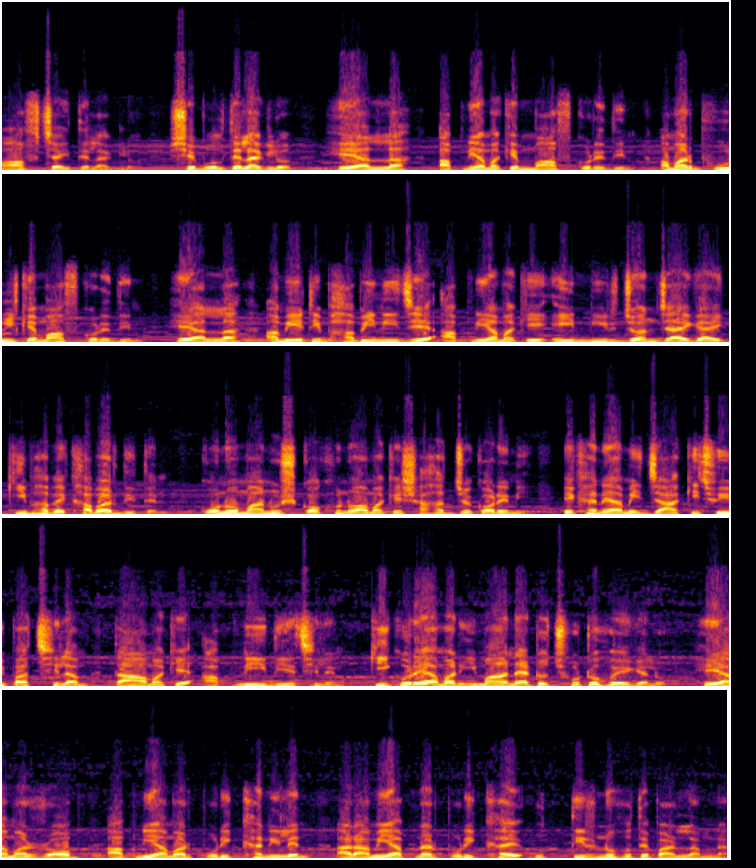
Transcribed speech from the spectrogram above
মাফ চাইতে লাগল। সে বলতে লাগল, হে আল্লাহ, আপনি আমাকে মাফ করে দিন। আমার ভুলকে মাফ করে দিন। হে আল্লাহ, আমি এটি ভাবিনি যে আপনি আমাকে এই নির্জন জায়গায় কীভাবে খাবার দিতেন। কোনো মানুষ কখনো আমাকে সাহায্য করেনি। এখানে আমি যা কিছুই পাচ্ছিলাম, তা আমাকে আপনিই দিয়েছিলেন। কি করে আমার ইমান এত ছোট হয়ে গেল? হে আমার রব, আপনি আমার পরীক্ষা নিলেন, আর আমি আপনার পরীক্ষায় উত্তীর্ণ হতে পারলাম না।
